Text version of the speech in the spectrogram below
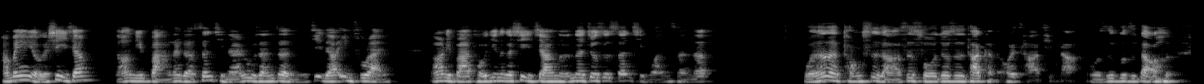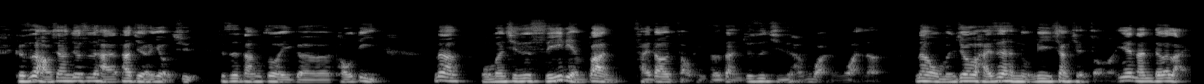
旁边有个信箱，然后你把那个申请来入山证，你记得要印出来，然后你把它投进那个信箱呢，那就是申请完成了。我那个同事啊是说，就是他可能会查寝啊，我是不知道，可是好像就是还他觉得很有趣，就是当做一个投递。那我们其实十一点半才到早平车站，就是其实很晚很晚了。那我们就还是很努力向前走嘛，因为难得来。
